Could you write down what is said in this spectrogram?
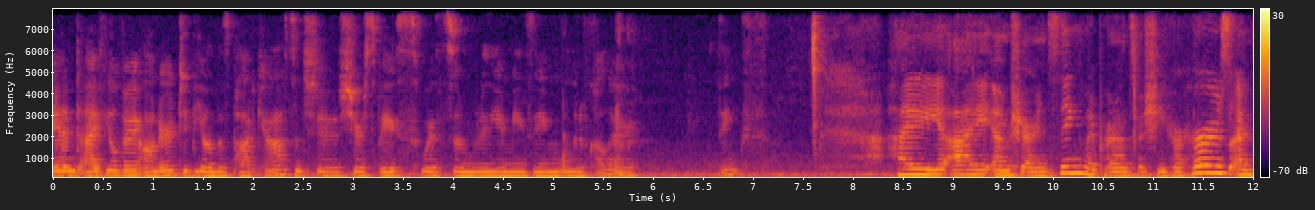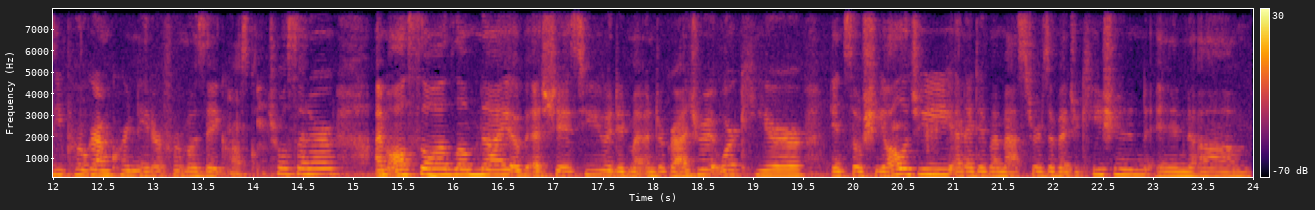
and I feel very honored to be on this podcast and to share space with some really amazing women of color. Thanks. Hi, I am Sharon Singh. My pronouns are she, her, hers. I'm the program coordinator for Mosaic Cross Cultural Center. I'm also an alumni of SJSU. I did my undergraduate work here in sociology, and I did my master's of education in um,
